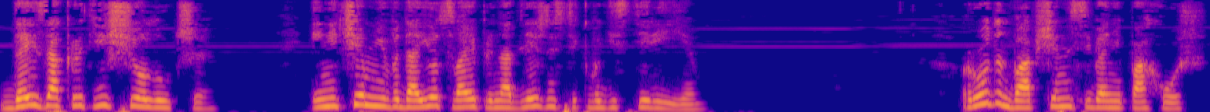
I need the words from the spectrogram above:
Да и закрыт еще лучше, и ничем не выдает своей принадлежности к магистерии. Родан вообще на себя не похож.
